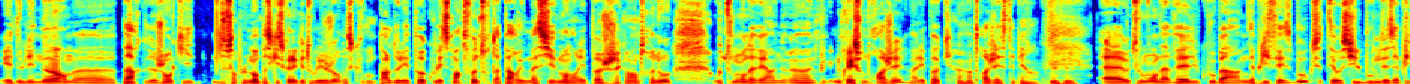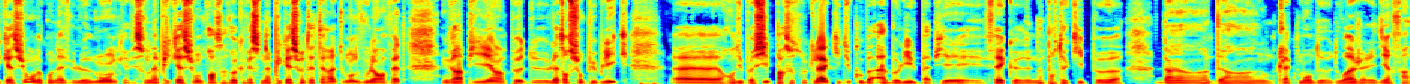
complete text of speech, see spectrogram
et de l'énorme parc de gens qui, tout simplement parce qu'ils se connectaient tous les jours, parce qu'on parle de l'époque où les smartphones sont apparus massivement dans les poches de chacun d'entre nous, où tout le monde avait une connexion 3G à l'époque, 3G hein, c'était bien, mhm. euh, où tout le monde avait du coup bah, une appli Facebook, c'était aussi le boom des applications, donc on a vu Le Monde qui avait son application, France Info qui avait son application, etc. Et tout le monde voulait en fait grappiller un peu de l'attention publique euh, rendue possible par ce truc-là qui du coup bah, abolit le papier et fait que n'importe qui peut, d'un claquement de doigts, j'allais dire, enfin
